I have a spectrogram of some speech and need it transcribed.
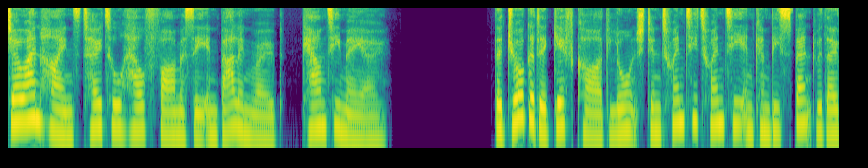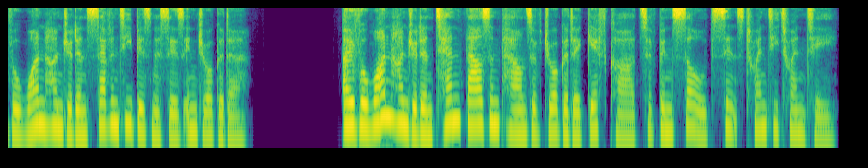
Joanne Hines Total Health Pharmacy in Ballinrobe, County Mayo. The Drogheda gift card launched in 2020 and can be spent with over 170 businesses in Drogheda. Over £110,000 of Drogheda gift cards have been sold since 2020.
